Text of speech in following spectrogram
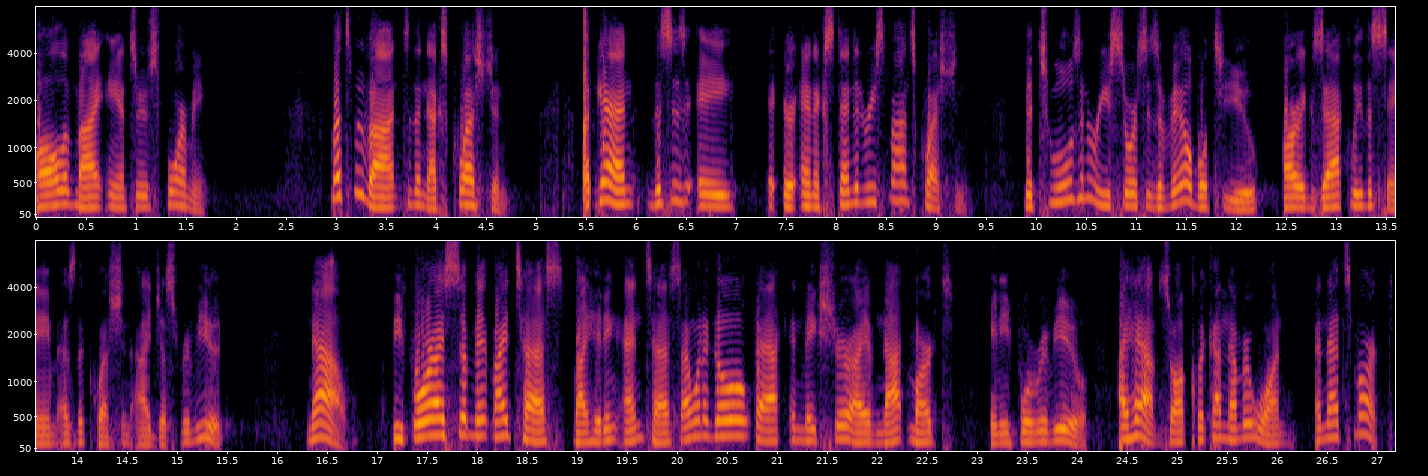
all of my answers for me. Let's move on to the next question. Again, this is a an extended response question. The tools and resources available to you are exactly the same as the question I just reviewed. Now, before I submit my test by hitting End Test, I want to go back and make sure I have not marked any for review. I have, so I'll click on number one, and that's marked.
